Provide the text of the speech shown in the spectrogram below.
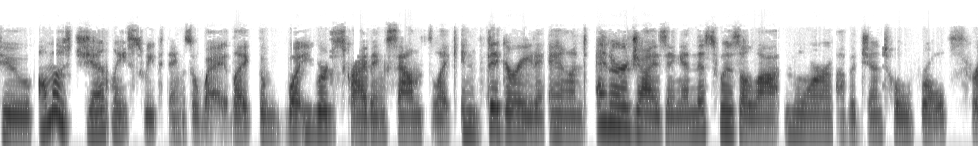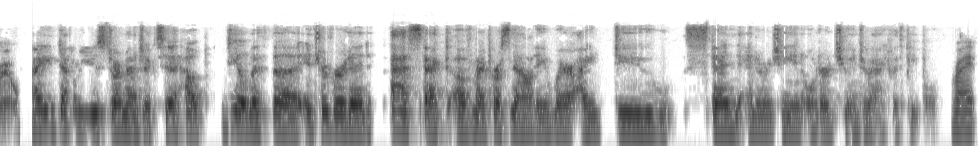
to almost gently sweep things away. Like the what you were describing sounds like invigorating and energizing, and this was a lot more of a gentle roll through. I definitely use storm magic to help deal with the introverted aspect of my personality where I do spend energy in order to interact with people. Right.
